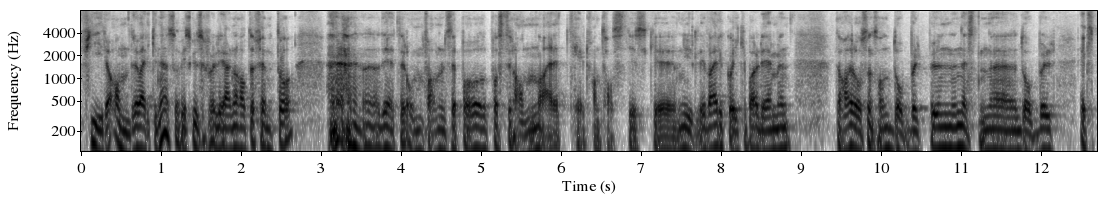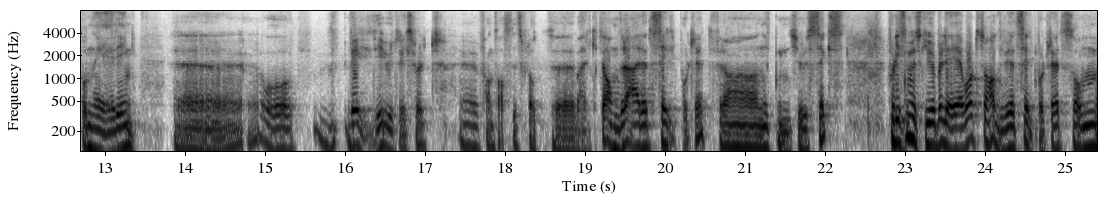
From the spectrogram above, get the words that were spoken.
fire andre verkene. Så vi skulle selvfølgelig gjerne hatt det femte òg. Det heter 'Omfavnelse på, på, stranden' og er et helt fantastisk nydelig verk. Og ikke bare det, men det har også en sånn dobbeltbunn, nesten dobbel eksponering Eh, og veldig uttrykksfullt. Eh, fantastisk flott eh, verk. Det andre er et selvportrett fra 1926. For de som husker jubileet vårt, så hadde vi et selvportrett som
